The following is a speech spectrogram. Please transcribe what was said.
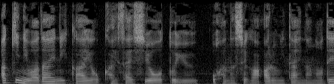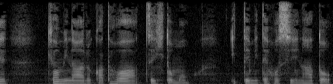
秋には第2回を開催しようというお話があるみたいなので興味のある方は是非とも行ってみてほしいなと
